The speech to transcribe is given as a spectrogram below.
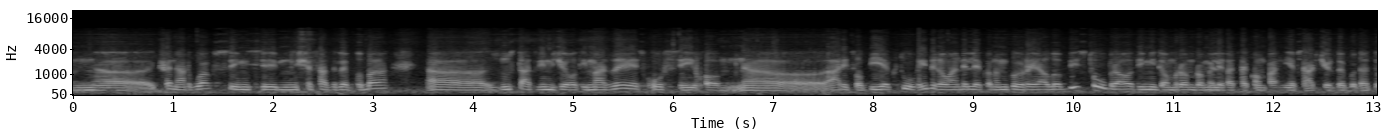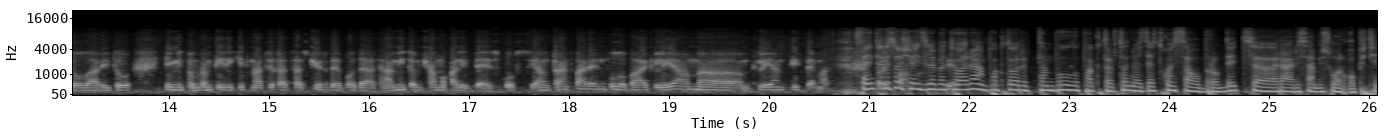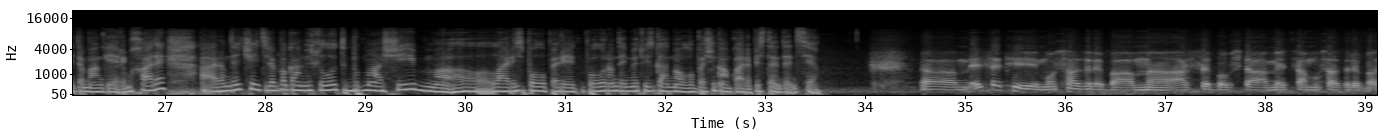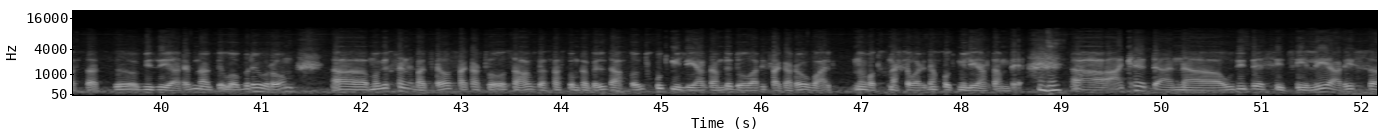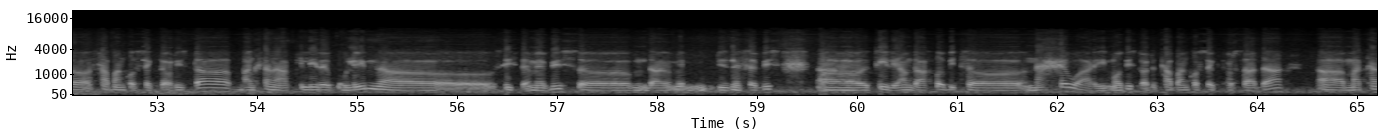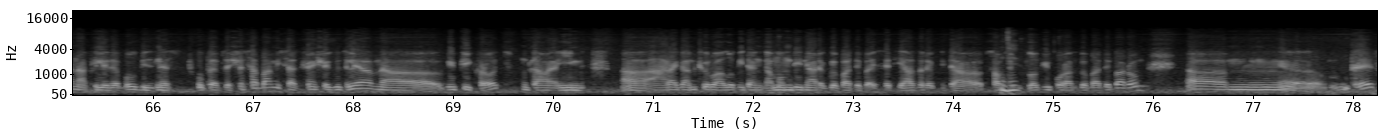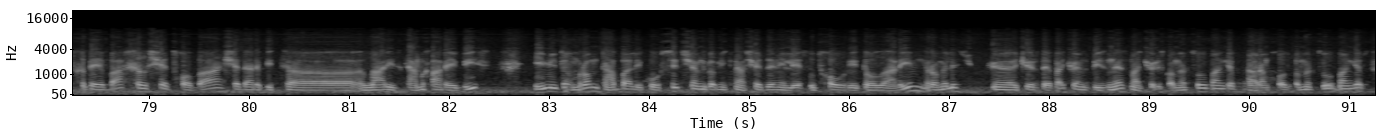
ჩვენ არ გვაქვს იმის შესაძლებლობა ზუსტად ვიმსჯელოთ იმაზე ეს კურსი იყო არის ობიექტური დღევანდელი ეკონომიკური რეალობის თუ უბრალოდ იმიტომ რომ რომელიღაცა კომპანიებს არ ჭირდებოდა დოლარი თუ იმიტომ რომ პირიქით მათ ვიღაცას ჭირდებოდა ამიტომ ჩამოყალიბდა ეს კურსი. ანუ ტრანსპარენტულობა აკლია ამ კლიენტ სისტემას საინტერესო შეიძლება თუ არა ამ ფაქტორებთან ბოლო ფაქტორთან ეს თქვენ საუბრობდით რა არის ამის უარყოფითი და მანგიერი მხარე რამდენ შეიძლება განვიხილოთ ბმაში ლარის ბოლო პერიოდ ბოლო რამდენიმე თვის განმავლობაში გამყარების ტენდენცია ესეთი მოსაზრება არსებობს და მეც ამ მოსაზრებასაც э, ვიზიარებ ნაწილობრივ, რომ э, მოიხსენება წელს საქართველოს აქვს გასასტუმრებელი დაახლოებით 5 მილიარდამდე დოლარი საგარეო ვალი. ნუ 4.5-დან 5 მილიარდამდე. აქედან э, უდიდესი წილი არის საბანკო სექტორის და ბანკთან აფილირებული სისტემების და ბიზნესების წილი. ამ დაახლოებით ნახევარი მოდის სწორედ საბანკო სექტორსა და მათთან აფილირებულ ბიზნეს ჯგუფებზე. შესაბამისად ჩვენ შეგვიძლია ვიფიქროთ იმ არაგამჭვირვალობიდან გამომდინარე გვებადება ესეთი აზრები და საერთოდ ლოგიკურად გვებადება რომ დღეს ხდება ხელშეწყობა შედარებით ლარის გამყარების იმიტომ რომ დაბალი კურსით შემდგომ იქნა შეძენილი ეს უცხოური დოლარი რომელიც ჭირდება ჩვენს ბიზნესს მათ შორის კომერციულ ბანკებს არა მხოლოდ კომერციულ ბანკებს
